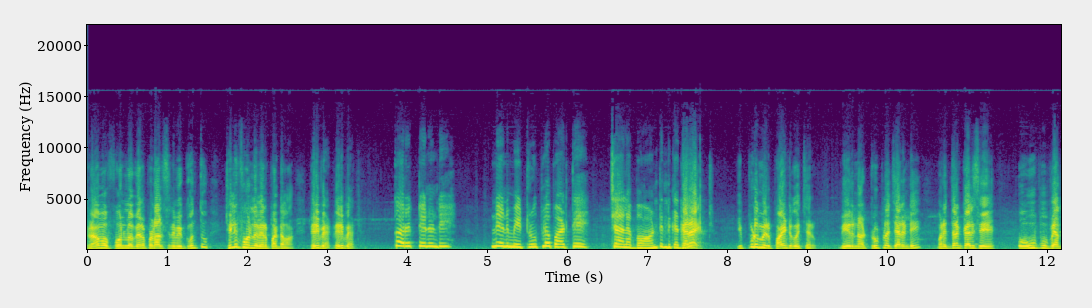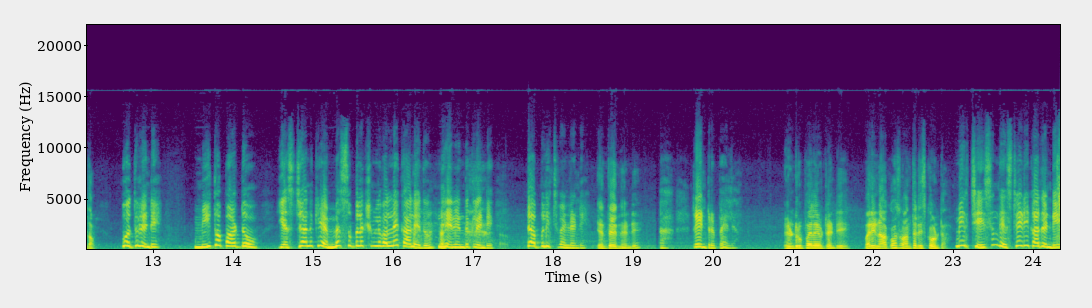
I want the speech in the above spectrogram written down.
గ్రామ ఫోన్లో వినపడాల్సిన మీ గొంతు టెలిఫోన్లో వినపడ్డమా? Very bad very bad. కరెక్టేనండి. నేను మీ ట్రూప్లో పాడితే చాలా బాగుంటుంది కదా. కరెక్ట్. ఇప్పుడు మీరు పాయింట్కి వచ్చారు. మీరు నా ట్రూప్లో చేరండి. మన ఇద్దరం కలిసి ఊపు ఊపేద్దాం. వద్దులేండి. మీతో పాడడం ఎస్ జానకి ఎంఎస్ సుబ్బలక్ష్మి వల్లే కాలేదు. నేను ఎందుకులేండి డబ్బులు ఇచ్చి వెళ్ళండి. ఎంత అయిందండి రెండు రూపాయలు. రెండు రూపాయలు ఏమిటండి? మరి నా కోసం అంత డిస్కౌంటా మీరు చేసింది ఎస్టీడీ కాదండి.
